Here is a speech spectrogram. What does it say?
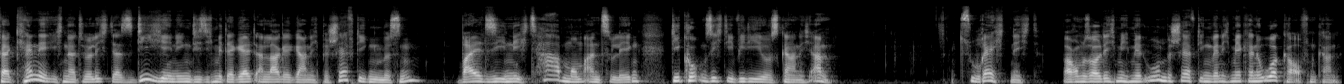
verkenne ich natürlich, dass diejenigen, die sich mit der Geldanlage gar nicht beschäftigen müssen, weil sie nichts haben, um anzulegen, die gucken sich die Videos gar nicht an. Zu Recht nicht. Warum sollte ich mich mit Uhren beschäftigen, wenn ich mir keine Uhr kaufen kann?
